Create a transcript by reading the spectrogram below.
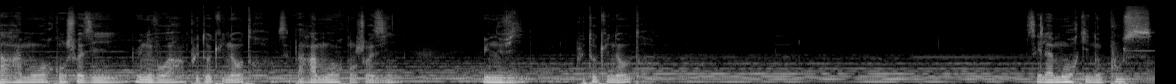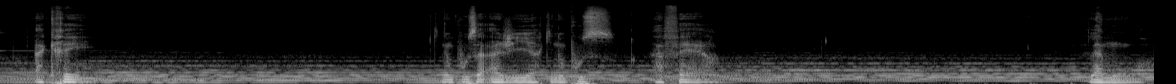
C'est par amour qu'on choisit une voie plutôt qu'une autre. C'est par amour qu'on choisit une vie plutôt qu'une autre. C'est l'amour qui nous pousse à créer, qui nous pousse à agir, qui nous pousse à faire. L'amour.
